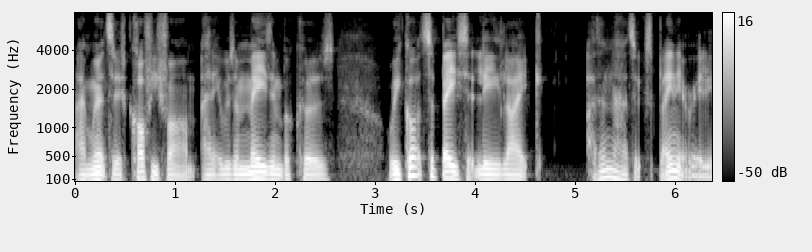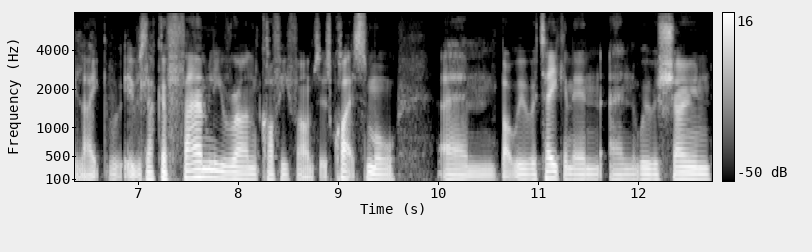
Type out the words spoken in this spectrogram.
and we went to this coffee farm, and it was amazing because we got to basically like I don't know how to explain it really. Like it was like a family run coffee farm, so it was quite small. Um, but we were taken in and we were shown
